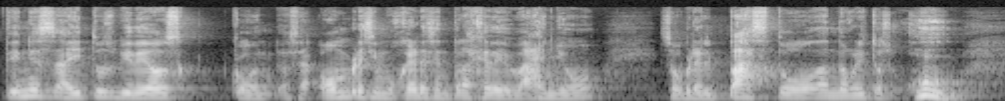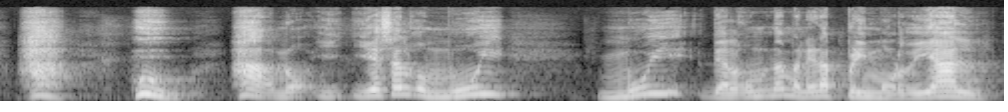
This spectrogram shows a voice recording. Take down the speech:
tienes ahí tus videos con, o sea, hombres y mujeres en traje de baño sobre el pasto, dando gritos, ¡hu! ¡ha! ¡hu! ¡ha! ¿no? Y, y es algo muy muy, de alguna manera, primordial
